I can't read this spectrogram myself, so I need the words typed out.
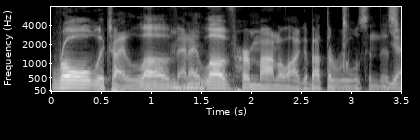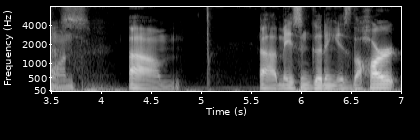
role, which I love, and I Mhm. love her monologue about the rules in this yes. one. Um, uh, Mason Gooding is the heart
